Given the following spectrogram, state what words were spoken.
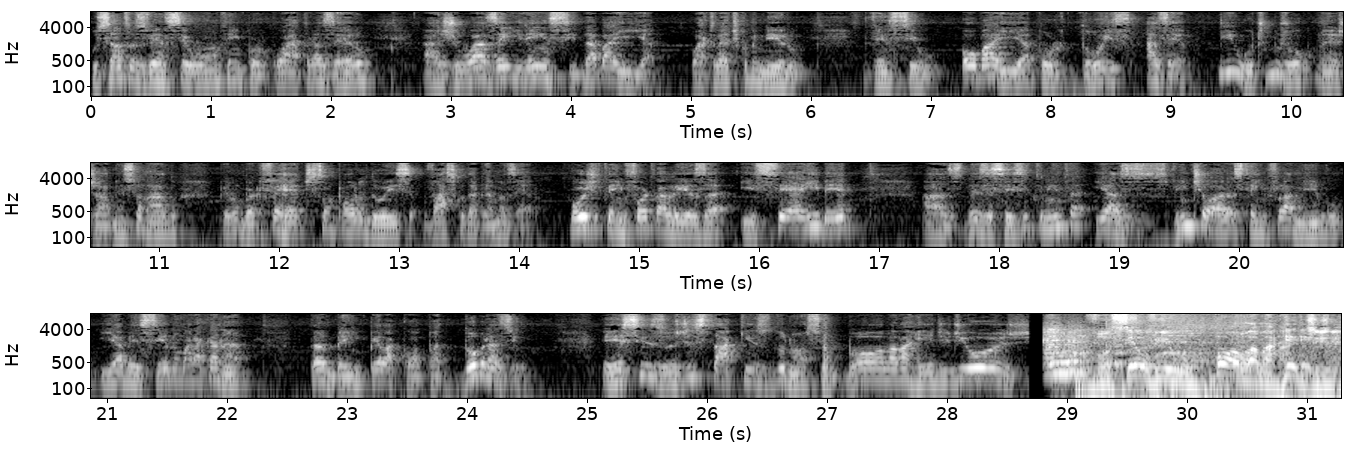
O Santos venceu ontem por 4 a 0 a Juazeirense da Bahia. O Atlético Mineiro venceu o Bahia por 2 a 0. E o último jogo, né, já mencionado pelo Humberto Ferretti, São Paulo 2, Vasco da Gama 0. Hoje tem Fortaleza e CRB às 16h30 e às 20 horas tem Flamengo e ABC no Maracanã também pela Copa do Brasil. Esses os destaques do nosso Bola na Rede de hoje. Você ouviu Bola na Rede.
